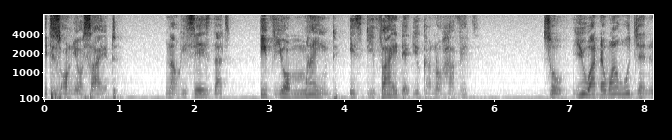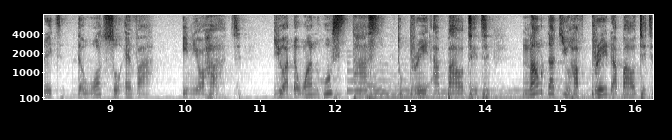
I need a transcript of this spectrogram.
It is on your side. Now he says that if your mind is divided, you cannot have it. So you are the one who generates the whatsoever in your heart. You are the one who starts to pray about it. Now that you have prayed about it,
